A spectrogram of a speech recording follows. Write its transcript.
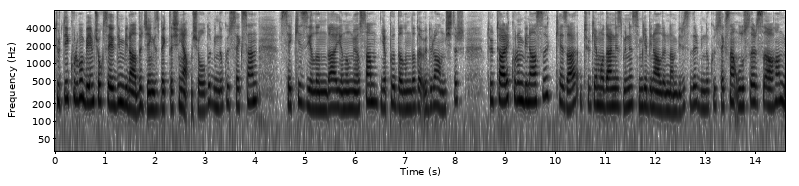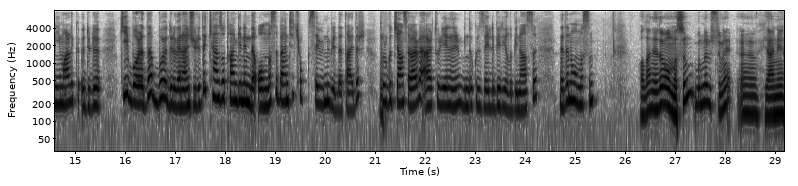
Türk Dil Kurumu benim çok sevdiğim binadır. Cengiz Bektaş'ın yapmış olduğu 1988 yılında yanılmıyorsam yapı dalında da ödül almıştır. Türk Tarih Kurum binası keza Türkiye modernizminin simge binalarından birisidir. 1980 Uluslararası Ahan Mimarlık Ödülü ki bu arada bu ödülü veren jüride Kenzo Tange'nin de olması bence çok sevimli bir detaydır. Hı. Turgut Cansever ve Ertuğrul Yener'in 1951 yılı binası neden olmasın? Valla neden olmasın? Bunlar üstüne e, yani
